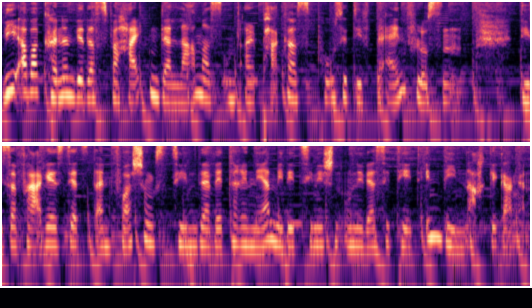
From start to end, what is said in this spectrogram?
Wie aber können wir das Verhalten der Lamas und Alpakas positiv beeinflussen? Dieser Frage ist jetzt ein Forschungsteam der Veterinärmedizinischen Universität in Wien nachgegangen.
